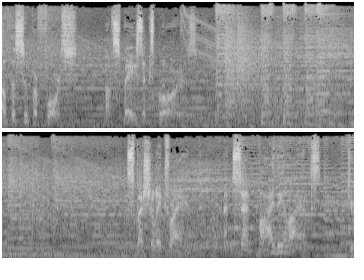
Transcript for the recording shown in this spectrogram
of the super force of space explorers. Specially trained and sent by the Alliance to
